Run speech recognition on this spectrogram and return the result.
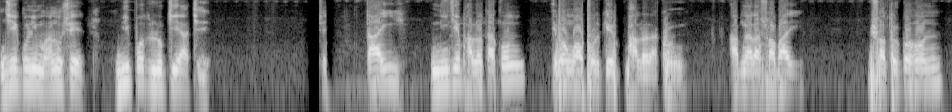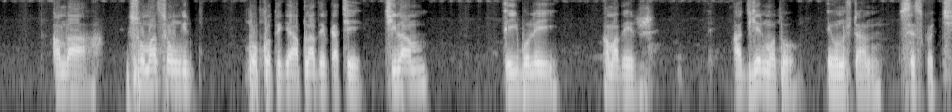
যেগুলি মানুষের বিপদ লুকিয়ে আছে তাই নিজে ভালো থাকুন এবং অপরকে ভালো রাখুন। আপনারা সবাই সতর্ক হন আমরা সমাজ সংগীত পক্ষ থেকে আপনাদের কাছে ছিলাম। এই বলেই আমাদের আজকের মতো এই অনুষ্ঠান শেষ করছি।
